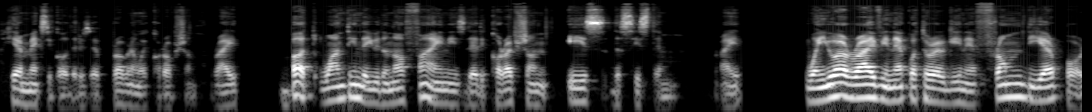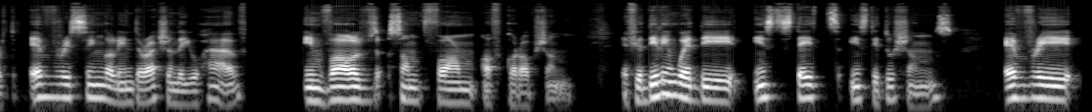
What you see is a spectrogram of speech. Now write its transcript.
Here in Mexico, there is a problem with corruption, right? But one thing that you do not find is that corruption is the system, right? When you arrive in Equatorial Guinea from the airport, every single interaction that you have involves some form of corruption. If you're dealing with the state institutions, every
